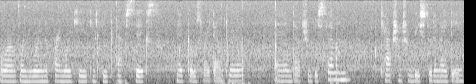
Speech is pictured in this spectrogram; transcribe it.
or when you are in the primary key you can click F6 and it goes right down to it. And that should be 7 caption should be student ID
